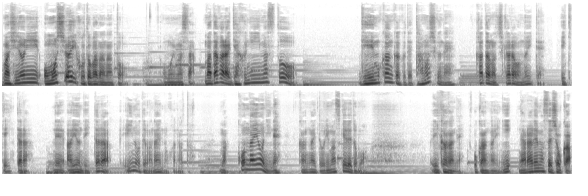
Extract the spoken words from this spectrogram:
まあ非常に面白い言葉だなと思いました。まあだから逆に言いますとゲーム感覚で楽しくね肩の力を抜いて生きていったらね歩んでいったらいいのではないのかなと。まあこんなようにね考えておりますけれどもいかがねお考えになられますでしょうか？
